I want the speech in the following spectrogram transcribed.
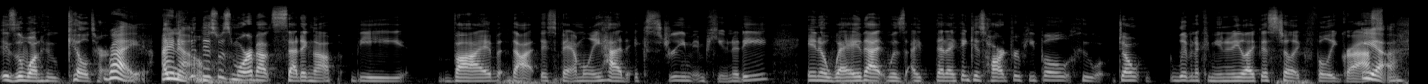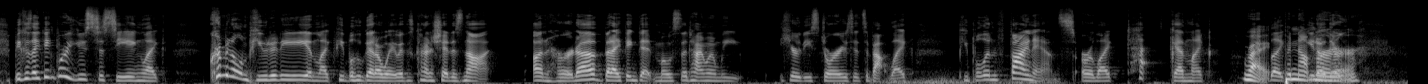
is the one who killed her. Right, I think know. that this was more about setting up the vibe that this family had extreme impunity in a way that was I, that I think is hard for people who don't live in a community like this to like fully grasp. Yeah. Because I think we're used to seeing like criminal impunity and like people who get away with this kind of shit is not unheard of. But I think that most of the time when we hear these stories, it's about like people in finance or like tech and like Right, like but not you know, murder.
